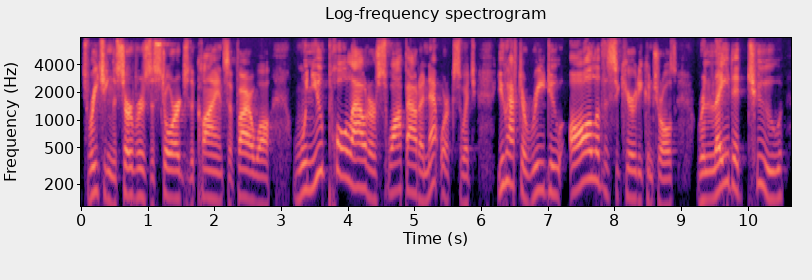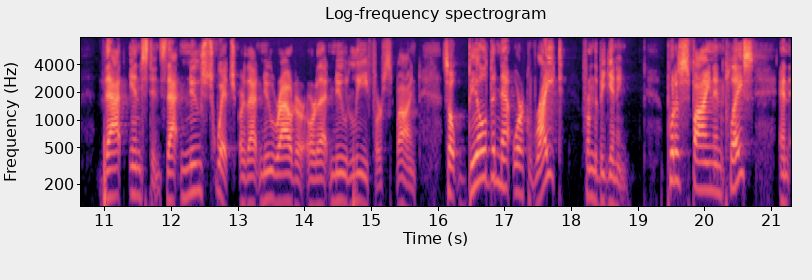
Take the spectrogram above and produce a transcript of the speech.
It's reaching the servers, the storage, the clients, the firewall. When you pull out or swap out a network switch, you have to redo all of the security controls related to that instance, that new switch or that new router or that new leaf or spine. So build the network right from the beginning. Put a spine in place and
